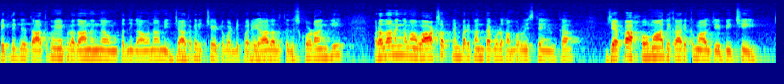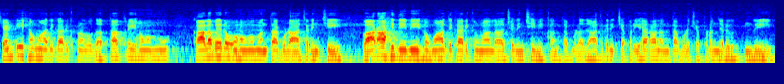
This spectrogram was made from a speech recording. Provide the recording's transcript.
వ్యక్తిగత జాతకమే ప్రధానంగా ఉంటుంది. కావున మీ జాతకరిచ్చేటువంటి పరిహారాలు తెలుసుకోవడానికి ప్రధానంగా మా వాట్సాప్ నెంబర్కి అంతా కూడా సంప్రదిస్తే ఇంకా జప హోమాది కార్యక్రమాలు చేపించి చండీ హోమాది కార్యక్రమాలు దత్తాత్రేయ హోమము కాలభైరవ హోమం అంతా కూడా ఆచరించి వారాహిదేవి హోమాది కార్యక్రమాలు ఆచరించి మీకు అంతా కూడా జాతకరీత్యా పరిహారాలంతా కూడా చెప్పడం జరుగుతుంది.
